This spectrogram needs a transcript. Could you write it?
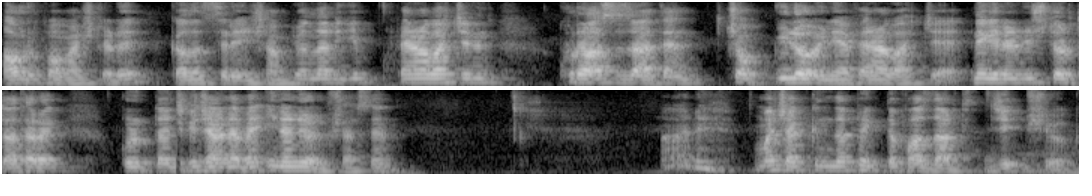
Avrupa maçları. Galatasaray'ın Şampiyonlar Ligi. Fenerbahçe'nin kurası zaten çok güle oynayan Fenerbahçe. Ne gelen 3-4 atarak gruptan çıkacağına ben inanıyorum şahsen. Yani maç hakkında pek de fazla artık diyecek bir şey yok.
